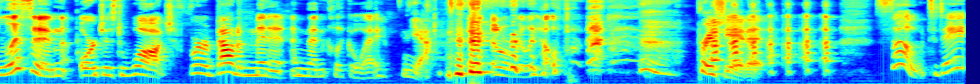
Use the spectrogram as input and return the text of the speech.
listen or just watch for about a minute and then click away. Yeah. It'll really help. Appreciate it. So, today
